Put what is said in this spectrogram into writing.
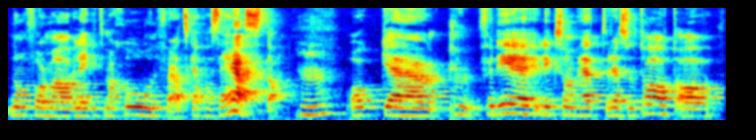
någon form av legitimation för att skaffa sig häst då. Mm. Och eh, för det är liksom ett resultat av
